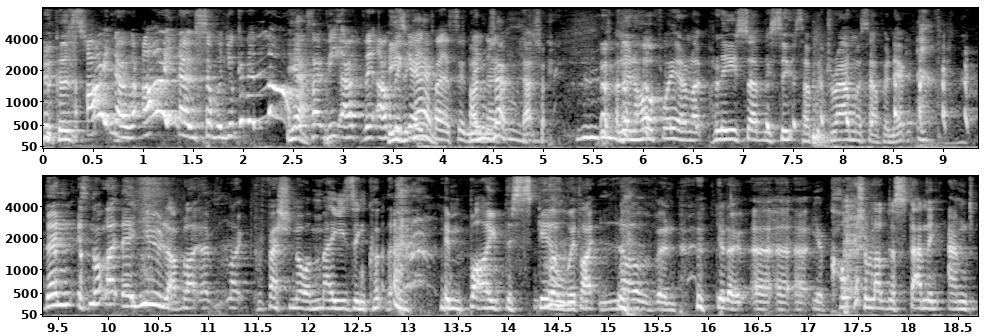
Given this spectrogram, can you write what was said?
because I know, I know someone you're going to love. Yeah. It's like the, uh, the other he's a gay, gay person. they know. 100%. That's right. and then halfway, I'm like, please serve me soup so I can drown myself in it. Then it's not like they're you, love, like like professional, amazing cook that imbibe the skill with like love and you know uh, uh, uh, your cultural understanding and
